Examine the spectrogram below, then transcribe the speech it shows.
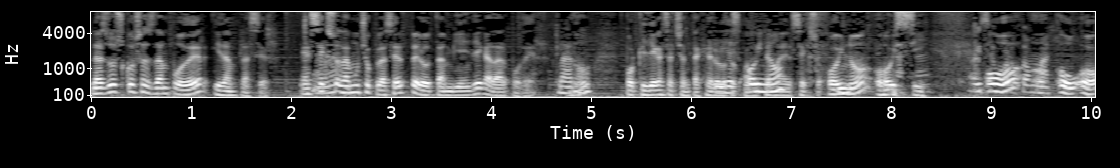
Las dos cosas dan poder y dan placer. El sexo Ah. da mucho placer, pero también llega a dar poder. Claro. ¿no? Porque llegas a chantajear al otro con "Hoy el tema no". del sexo. Hoy no, hoy sí. Hoy se o, portó mal. o, o-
